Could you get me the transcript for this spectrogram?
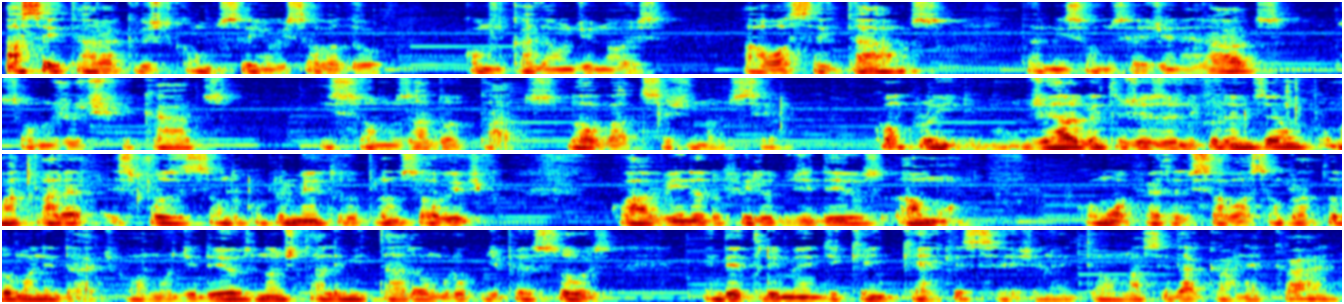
aceitar a Cristo como Senhor e Salvador, como cada um de nós. Ao aceitarmos, também somos regenerados, somos justificados e somos adotados. Louvado seja o nome do. Concluindo, o diálogo entre Jesus e Nicodemos é uma clara exposição do cumprimento do plano salvífico com a vinda do Filho de Deus ao mundo, como oferta de salvação para toda a humanidade. O amor de Deus não está limitado a um grupo de pessoas, em detrimento de quem quer que seja. Né? Então, nascer da carne é carne.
